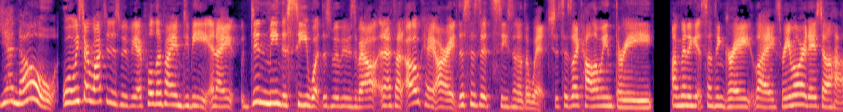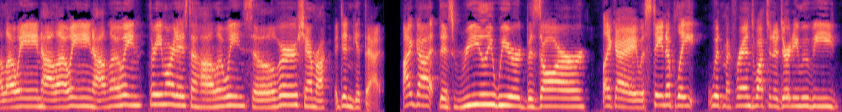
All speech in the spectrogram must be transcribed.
Yeah, no. When we started watching this movie, I pulled up IMDb and I didn't mean to see what this movie was about. And I thought, oh, okay, all right, this is its season of the witch. This is like Halloween 3. I'm gonna get something great like three more days till Halloween, Halloween, Halloween, three more days till Halloween, Silver Shamrock. I didn't get that. I got this really weird, bizarre, like I was staying up late with my friends watching a dirty movie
